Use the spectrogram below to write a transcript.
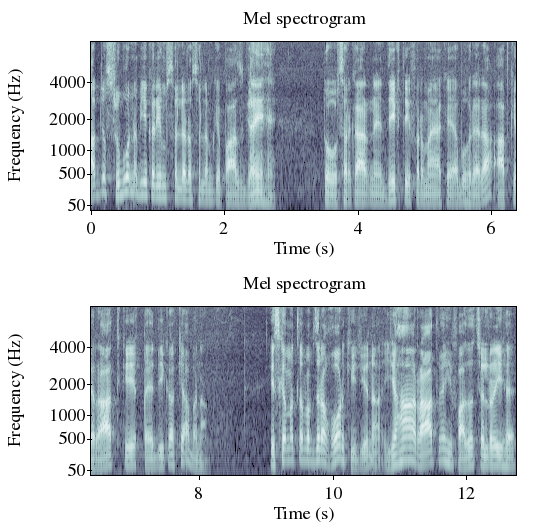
अब जब सुबह नबी करीम सल्लल्लाहु अलैहि वसल्लम के पास गए हैं तो सरकार ने देखते ही फरमाया कि अबू हुरैरा, आपके रात के कैदी का क्या बना? इसका मतलब अब ज़रा गौर कीजिए ना, यहाँ रात में हिफाजत चल रही है।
